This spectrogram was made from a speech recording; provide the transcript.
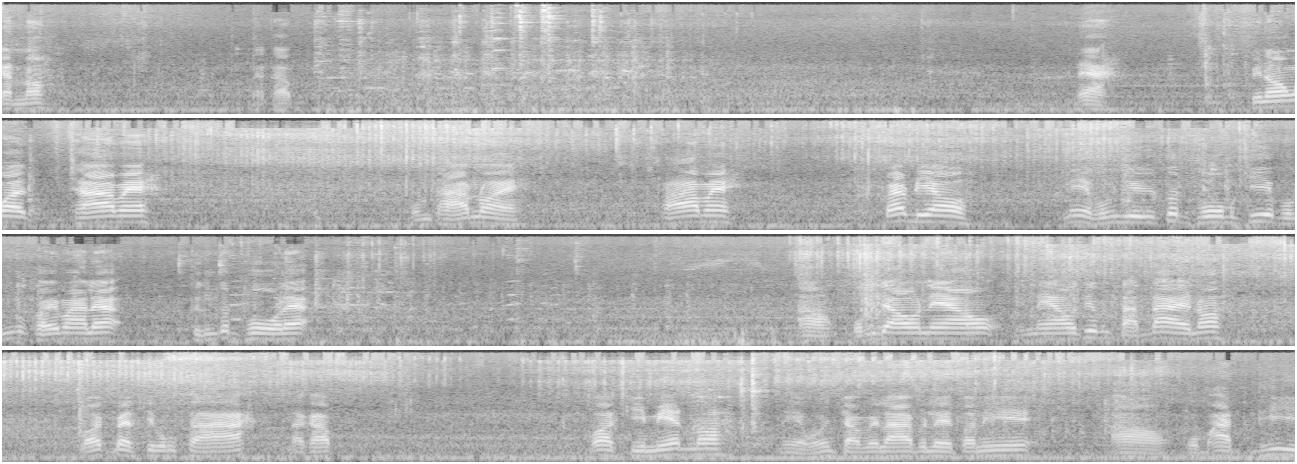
กันเนาะนะครับเนี่ยพี่น้องว่าช้าไหม ผมถามหน่อยช้าไหมแป๊บเดียว นี่ผมยืนต้นโพเมื่อกี้ผมถอยมาแล้ว ถึงต้นโพแล้วอ้าวผมจะเอาแนวแนวที่มันตัดได้เนาะร้อยแปดสิบองศานะครับ ว่ากี่เมตรเนาะเนี่ยผมจับเวลาไปเลยตอนนี้อ้าวผมอัดที่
